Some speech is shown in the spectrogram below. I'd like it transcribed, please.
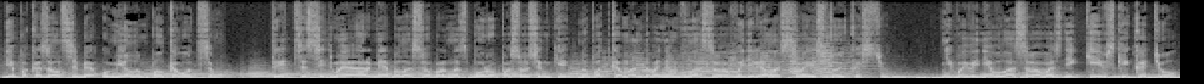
где показал себя умелым полководцем. 37-я армия была собрана сбору по сосенке, но под командованием Власова выделялась своей стойкостью. Не по вине Власова возник киевский котел,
